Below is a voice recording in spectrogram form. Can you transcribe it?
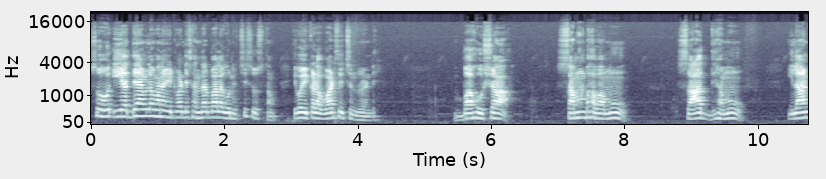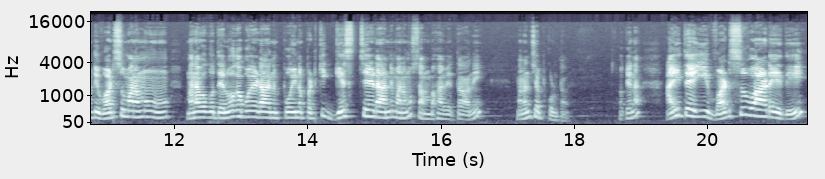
సో ఈ అధ్యాయంలో మనం ఇటువంటి సందర్భాల గురించి చూస్తాం. ఇగో ఇక్కడ వర్డ్స్ ఇచ్చింది చూడండి. బహుశా సంభవము. సాధ్యము. ఇలాంటి వర్డ్స్ మనము మనకు తెలియకపోయడానికి పోయినప్పటికీ గెస్ చేయడాన్ని మనము సంభావ్యత అని మనం చెప్పుకుంటాం. ఓకేనా? అయితే ఈ వర్డ్స్ వాడేది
